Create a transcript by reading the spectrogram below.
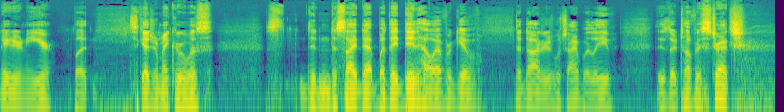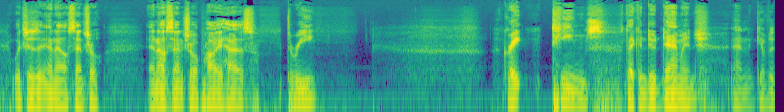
later in the year. But schedule maker was didn't decide that, but they did, however, give the Dodgers, which I believe is their toughest stretch, which is NL Central. NL Central probably has three great teams that can do damage and give the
